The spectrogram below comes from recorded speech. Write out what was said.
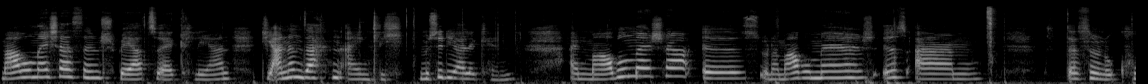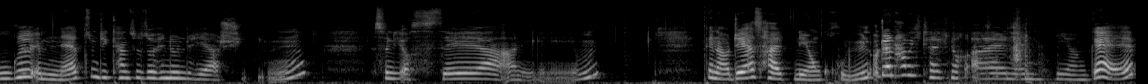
Marble Mesher sind schwer zu erklären. Die anderen Sachen eigentlich müsst ihr die alle kennen. Ein Marble Mesher ist, oder Marble Mesh ist, ähm, das ist so eine Kugel im Netz und die kannst du so hin und her schieben. Das finde ich auch sehr angenehm. Genau, der ist halt neongrün. Und dann habe ich gleich noch einen neongelb.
